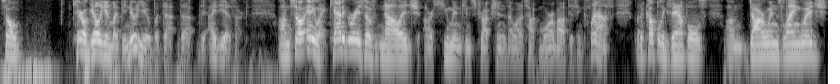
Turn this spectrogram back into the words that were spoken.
So, Carol Gilligan might be new to you, but the, the, the ideas aren't. Um, so anyway, categories of knowledge are human constructions. I want to talk more about this in class, but a couple examples. Um, Darwin's language.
